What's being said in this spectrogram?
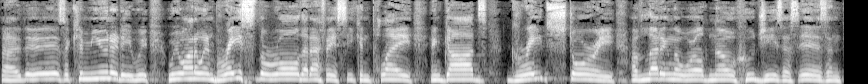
Uh, as a community, we, we want to embrace the role that FAC can play in God's great story of letting the world know who Jesus is. And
